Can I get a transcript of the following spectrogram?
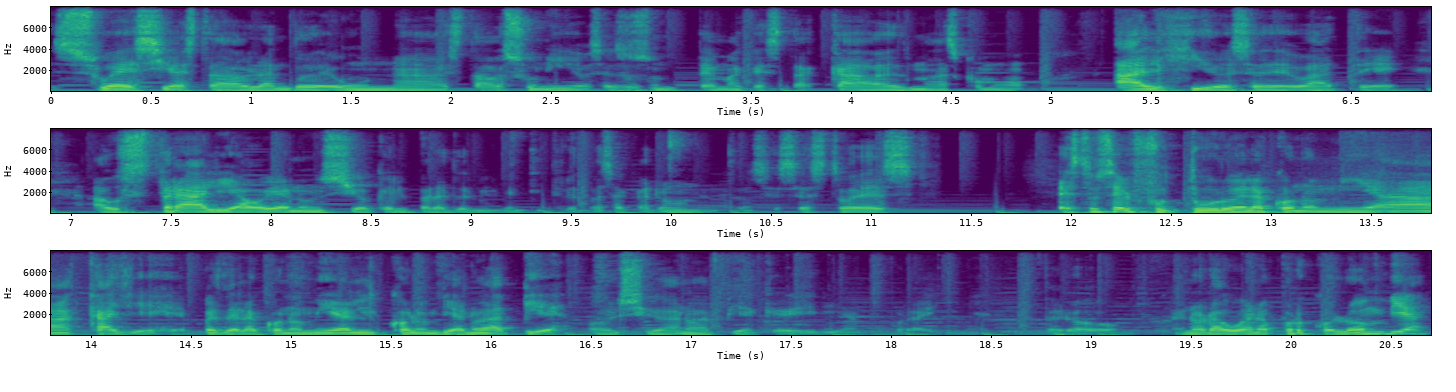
Suecia está hablando de una, Estados Unidos, eso es un tema que está cada vez más como álgido ese debate. Australia hoy anunció que para el 2023 va a sacar una. Entonces esto es, esto es el futuro de la economía calleje, pues de la economía del colombiano de a pie o del ciudadano de a pie que dirían por ahí. Pero enhorabuena por Colombia.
